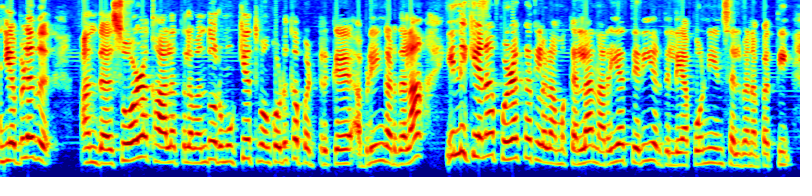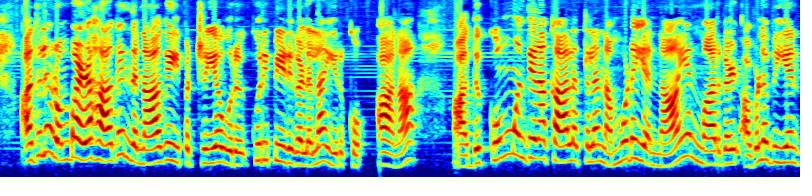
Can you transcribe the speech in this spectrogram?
எவ்வளவு அந்த சோழ காலத்துல வந்து ஒரு முக்கியத்துவம் கொடுக்கப்பட்டிருக்கு அப்படிங்கறதெல்லாம் இன்னைக்கு ஏன்னா புழக்கத்துல நமக்கெல்லாம் நிறைய தெரியறது இல்லையா பொன்னியின் செல்வனை பத்தி? அதுல ரொம்ப அழகாக இந்த நாகை பற்றிய ஒரு குறிப்பீடுகள் எல்லாம் இருக்கும். ஆனா அதுக்கும் முந்தின காலத்துல நம்முடைய நாயன்மார்கள் அவ்வளவு ஏன்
